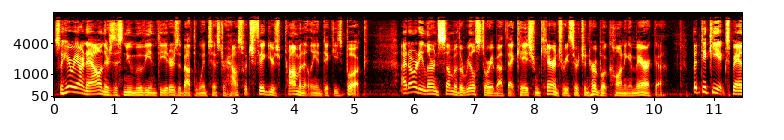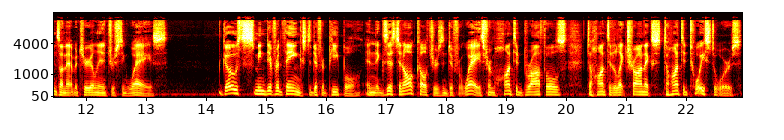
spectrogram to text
So here we are now, and there's this new movie in theaters about the Winchester House, which figures prominently in Dickey's book. I'd already learned some of the real story about that case from Karen's research in her book, Haunting America. But Dickey expands on that material in interesting ways. Ghosts mean different things to different people and exist in all cultures in different ways, from haunted brothels to haunted electronics to haunted toy stores.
